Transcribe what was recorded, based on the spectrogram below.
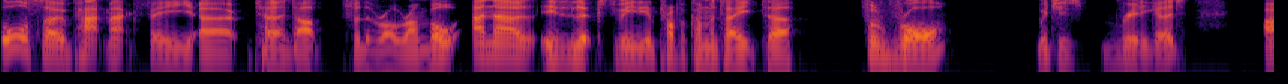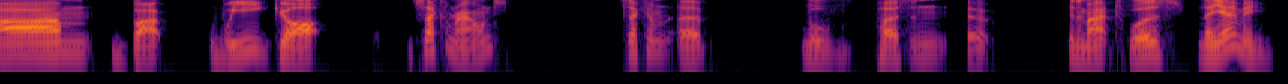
also, Pat McAfee uh, turned up for the Royal Rumble, and now he looks to be the proper commentator for Raw, which is really good. Um, but we got second round, second uh, well, person uh, in the match was Naomi,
